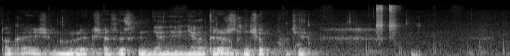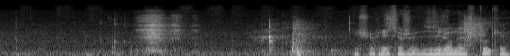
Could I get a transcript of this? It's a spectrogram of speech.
Пока еще мужик, сейчас если не, не, не отрежут ничего по пути. Еще эти же зеленые штуки.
